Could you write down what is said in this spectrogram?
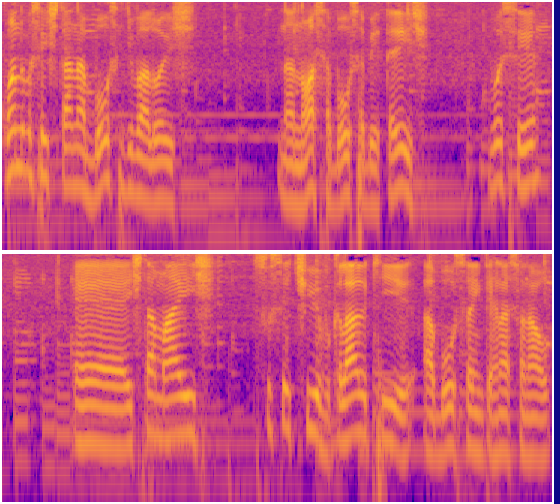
Quando você está na bolsa de valores, na nossa bolsa B3, você é, está mais suscetível. Claro que a bolsa internacional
